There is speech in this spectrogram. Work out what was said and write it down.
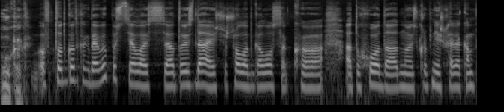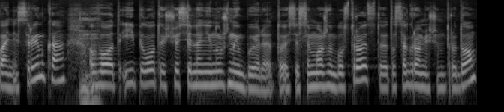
О, как. В тот год, когда я выпустилась, э, то есть, да, еще шел отголосок э, от ухода одной из крупнейших авиакомпаний с рынка, вот, и пилоты еще сильно не нужны были. То есть, если можно было устроиться, то это с огромнейшим трудом.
